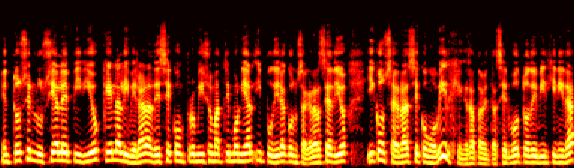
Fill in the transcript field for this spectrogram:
entonces Lucía le pidió que la liberara de ese compromiso matrimonial y pudiera consagrarse a Dios y consagrarse como virgen, exactamente, hacer voto de virginidad,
